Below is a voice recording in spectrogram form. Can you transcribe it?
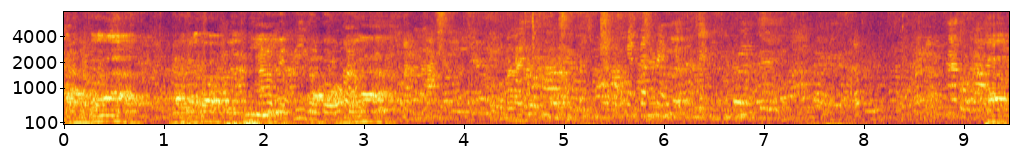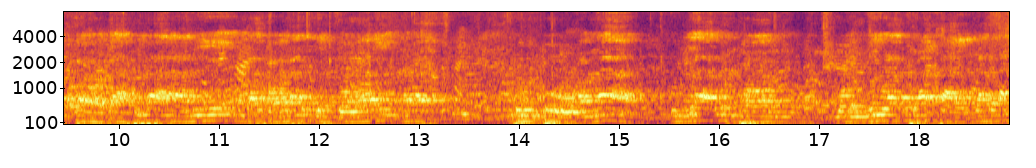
ของข้างหน้าแล้วก็เป็นที่อ้าวเป็นพี่คนโตค่ะครับต่อจากที่ว่านี้นะครับขอให้เก็บตัวไว้นะครับคุณปู่อำนาจคุณย่าคุณพรวงวิวัฒนชัยแล้วก็ให้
